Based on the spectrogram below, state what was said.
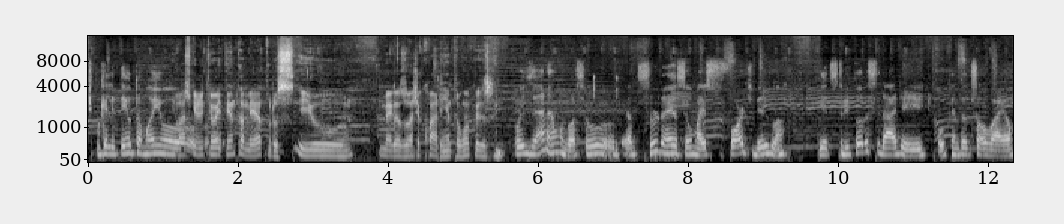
Tipo, que ele tem o tamanho. Eu acho que ele tem 80 metros e o Megazord é 40, alguma coisa assim. Pois é, né? Um negócio absurdo, né? Ia ser o mais forte deles lá. Ia destruir toda a cidade aí, tipo, tentando salvar ela.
